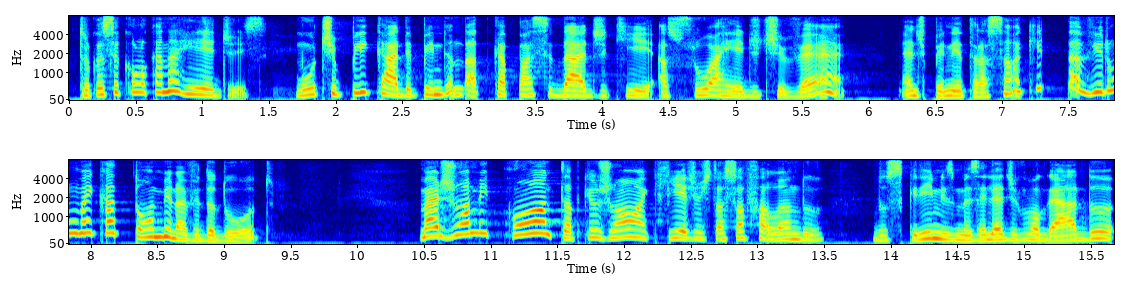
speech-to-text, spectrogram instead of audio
Outra coisa é você colocar na rede. multiplicar, dependendo da capacidade que a sua rede tiver né, de penetração, aqui tá, vira uma hecatombe na vida do outro. Mas João me conta, porque o João aqui, a gente está só falando dos crimes, mas ele é advogado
